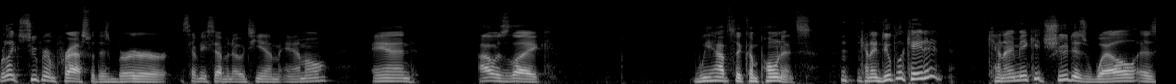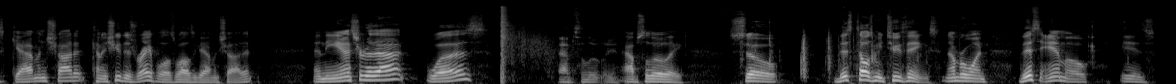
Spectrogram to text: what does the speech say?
we're like super impressed with this Berger 77 OTM ammo. And I was like, we have the components. Can I duplicate it? Can I make it shoot as well as Gavin shot it? Can I shoot this rifle as well as Gavin shot it? And the answer to that was absolutely. Absolutely. So this tells me two things. Number one, this ammo is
